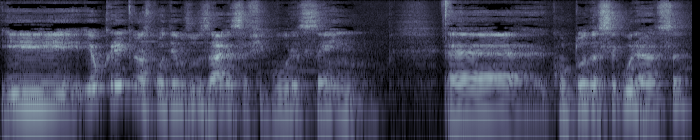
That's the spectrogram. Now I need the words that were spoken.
E eu creio que nós podemos usar essa figura sem, é, com toda a segurança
